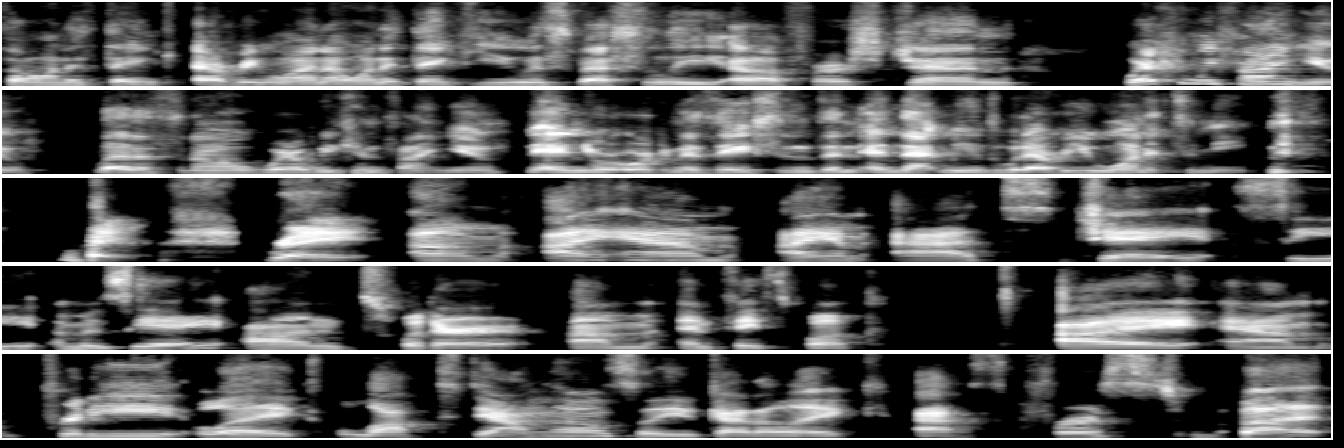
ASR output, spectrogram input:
So I want to thank everyone. I want to thank you, especially uh, First Jen. Where can we find you? Let us know where we can find you and your organizations, and, and that means whatever you want it to mean. right, right. Um, I am I am at JC Amusier on Twitter um, and Facebook. I am pretty like locked down though, so you gotta like ask first. But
